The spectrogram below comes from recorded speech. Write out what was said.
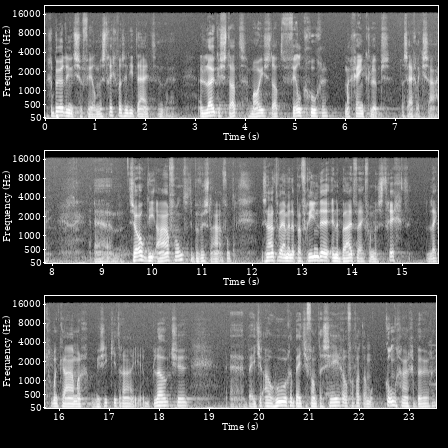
Er gebeurde niet zoveel. Maastricht was in die tijd een, eh, een leuke stad, mooie stad, veel kroegen, maar geen clubs. Het was eigenlijk saai. Ehm, zo ook die avond, de bewuste avond, zaten wij met een paar vrienden in een buitenwijk van Maastricht. Lekker op een kamer, muziekje draaien, blootje, eh, een beetje ouwehoeren, een beetje fantaseren over wat allemaal kon gaan gebeuren.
